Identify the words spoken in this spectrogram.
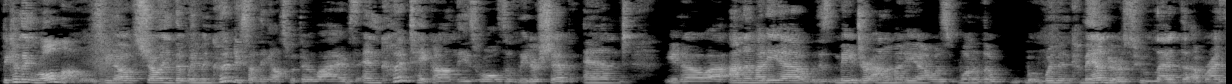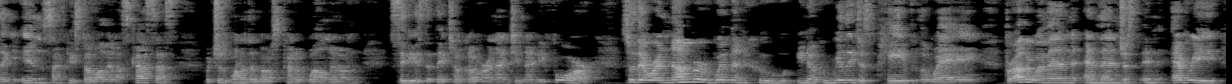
becoming role models, you know, showing that women could do something else with their lives and could take on these roles of leadership and, you know, uh, Ana Maria, this Major Ana Maria was one of the women commanders who led the uprising in San Cristobal de las Casas, which is one of the most kind of well-known cities that they took over in 1994. So there were a number of women who, you know, who really just paved the way for other women. And then just in every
